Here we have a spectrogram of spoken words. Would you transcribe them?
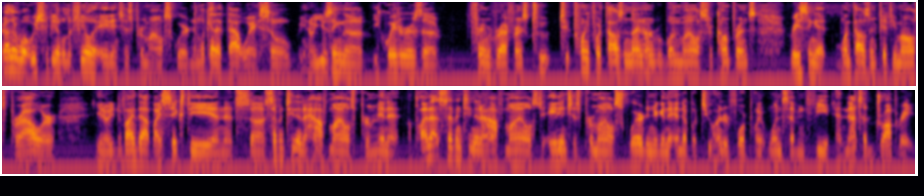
Rather, what we should be able to feel at eight inches per mile squared, and look at it that way. So you know, using the equator as a frame of reference, two, two, 24,901 miles circumference, racing at 1,050 miles per hour. You know, you divide that by 60 and it's uh, 17 and a half miles per minute. Apply that 17 and a half miles to 8 inches per mile squared, and you're going to end up with 204.17 feet, and that's a drop rate.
